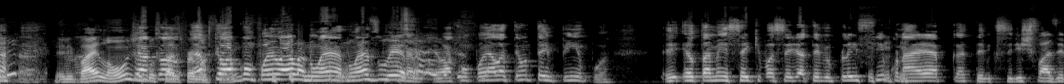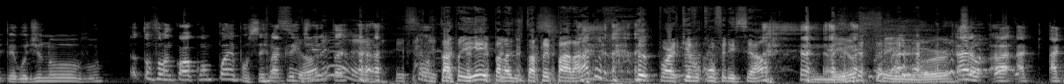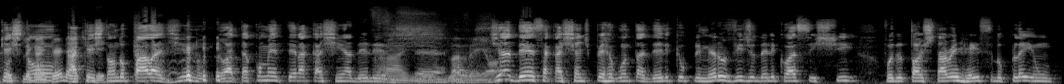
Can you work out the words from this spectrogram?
Ele vai longe que buscar eu- as é porque eu acompanho ela, não é, não é zoeira. Eu acompanho ela tem um tempinho, pô. Eu também sei que você já teve o Play 5 na época, teve que se desfazer, pegou de novo. Eu tô falando que eu acompanho, pô, vocês não acreditam. É. Tá, e aí, Paladino, tá preparado pro arquivo confidencial? Meu senhor. Cara, a, a- a questão, a internet a questão do Paladino, eu até comentei na caixinha dele. Ai, é, Lá vem, ó. dia desse, a caixinha de pergunta dele, que o primeiro vídeo dele que eu assisti foi do Toy Story Race do Play 1.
